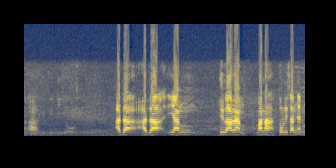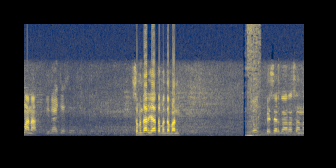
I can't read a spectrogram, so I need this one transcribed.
Ah. apalagi video Ada ada yang dilarang. Mana tulisannya di mana? ini aja sini sini Sebentar ya teman-teman. Yuk geser ke arah sana.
